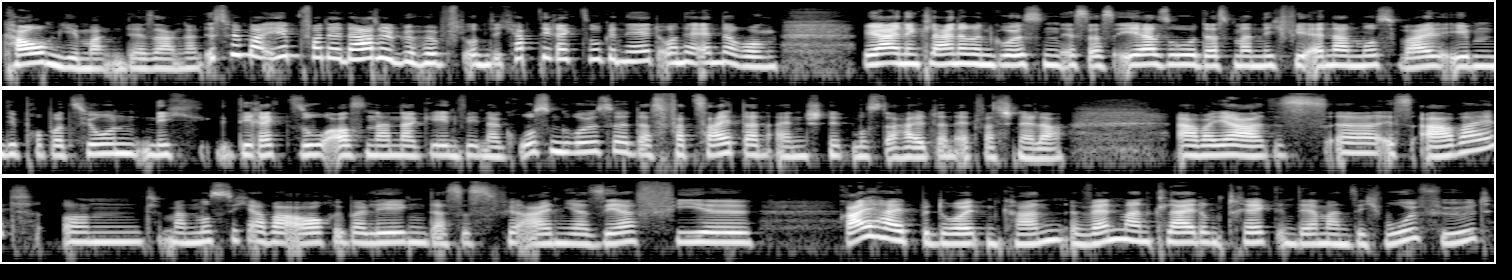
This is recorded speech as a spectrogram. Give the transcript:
kaum jemanden, der sagen kann, ist mir mal eben vor der Nadel gehüpft und ich habe direkt so genäht ohne Änderung. Ja, in den kleineren Größen ist das eher so, dass man nicht viel ändern muss, weil eben die Proportionen nicht direkt so auseinandergehen wie in der großen Größe. Das verzeiht dann ein Schnittmuster halt dann etwas schneller. Aber ja, das äh, ist Arbeit und man muss sich aber auch überlegen, dass es für einen ja sehr viel Freiheit bedeuten kann, wenn man Kleidung trägt, in der man sich wohlfühlt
